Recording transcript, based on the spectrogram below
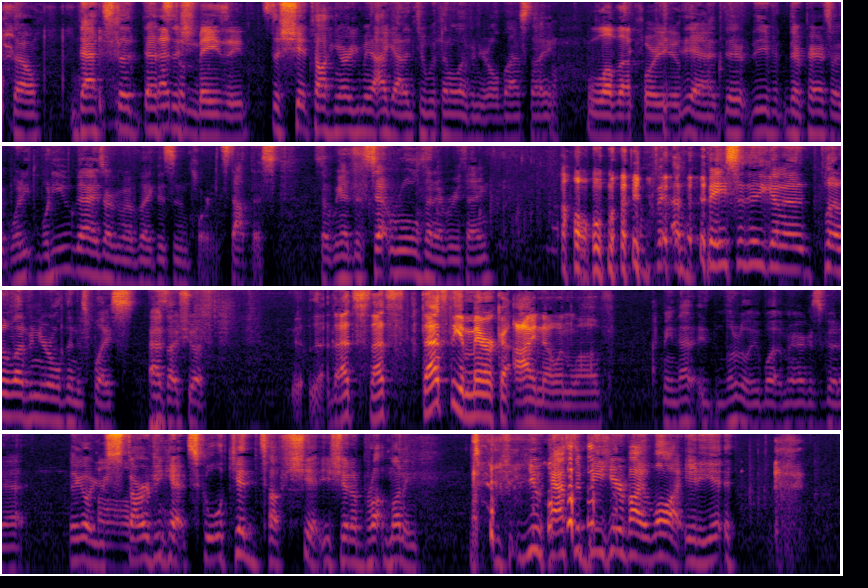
so that's the that's, That's the amazing. it's the shit talking argument I got into with an 11 year old last night. Love that for you. Yeah, their even their parents were like, "What? Do you, what do you guys arguing about? Like, this is important. Stop this." So we had to set rules and everything. Oh my! I'm basically gonna put an 11 year old in his place, as I should. That's that's that's the America I know and love. I mean, that is literally what America's good at. They go, you're Oh. starving at school, kid. Tough shit. You should have brought money. You- you have to be here by law, idiot.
